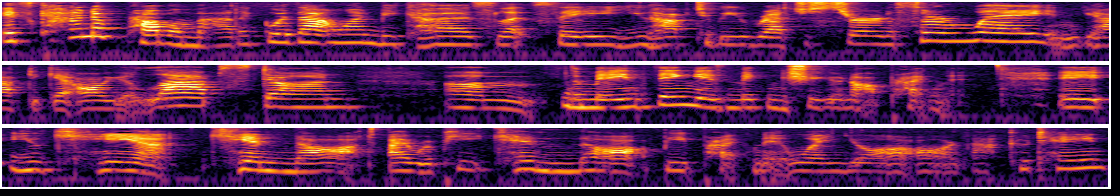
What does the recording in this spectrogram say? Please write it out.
It's kind of problematic with that one because let's say you have to be registered a certain way and you have to get all your labs done. Um, the main thing is making sure you're not pregnant. It, you can't, cannot, I repeat, cannot be pregnant when you are on Accutane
